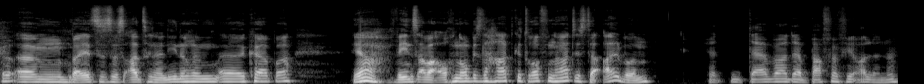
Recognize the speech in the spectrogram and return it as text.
Ja. Ähm, weil jetzt ist das Adrenalin noch im äh, Körper. Ja, wen es aber auch noch ein bisschen hart getroffen hat, ist der Albon. Ja, der war der Buffer für alle, ne?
